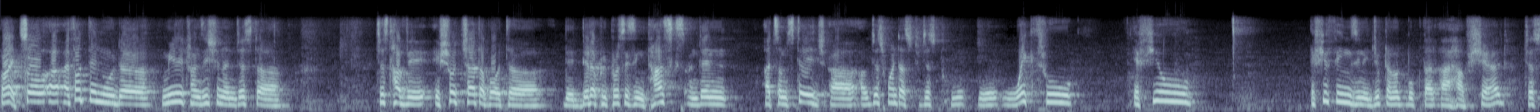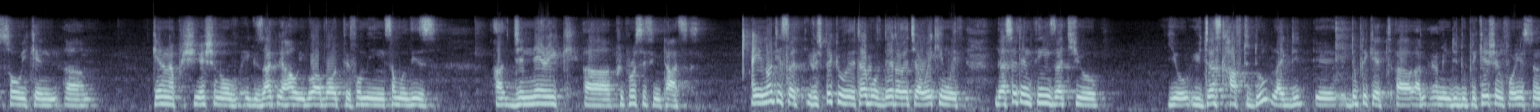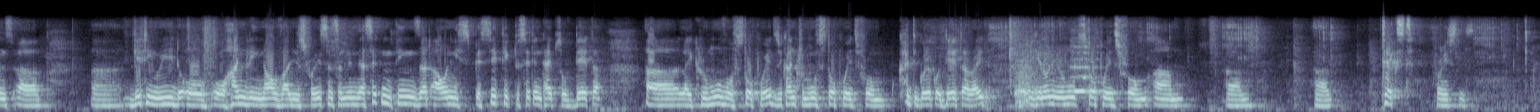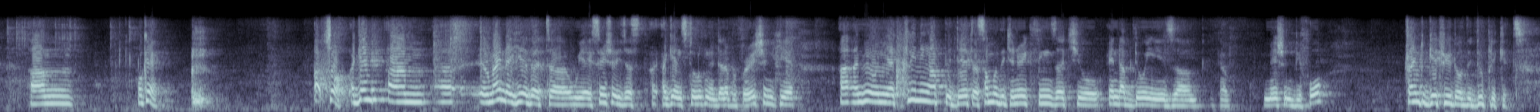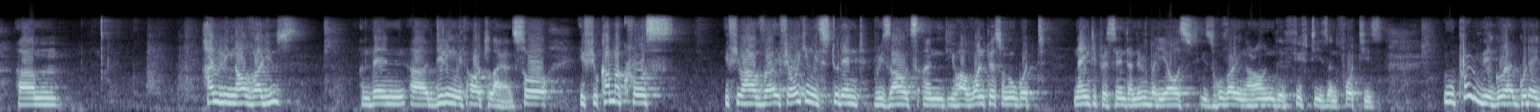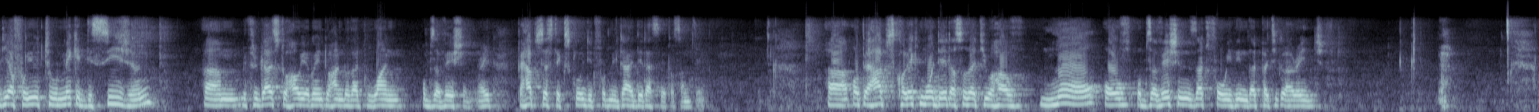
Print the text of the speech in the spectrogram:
All right, so uh, I thought then we'd uh, transition and just uh, just have a, a, short chat about uh, the data preprocessing tasks, and then at some stage, uh, I just want us to just work through a few a few things in a Jupyter notebook that I have shared, just so we can um, get an appreciation of exactly how we go about performing some of these uh, generic preprocessing tasks. And you notice that irrespective of the type of data that you're working with, there are certain things that you you, you just have to do, like uh, duplicate, uh, I mean the duplication, for instance, uh, uh, getting rid of or handling null values, for instance, and then there are certain things that are only specific to certain types of data, uh, like removal of stop words. You can't remove stop words from categorical data, right? You can only remove stop words from um, um, uh, text, for instance. Um, okay. Uh, so again, um, uh, a reminder here that uh, we are essentially just, again, still looking at data preparation here. Uh, and when are cleaning up the data, some of the generic things that you end up doing is, um, like I've mentioned before, trying to get rid of the duplicates. Um, handling null values, and then uh, dealing with outliers. So if you come across if you have, uh, if you're working with student results and you have one person who got 90% and everybody else is hovering around the 50s and 40s, it would probably be a good, good idea for you to make a decision um, with regards to how you're going to handle that one observation, right? Perhaps just exclude it from the entire data set or something. Uh, or perhaps collect more data so that you have more of observations that fall within that particular range.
